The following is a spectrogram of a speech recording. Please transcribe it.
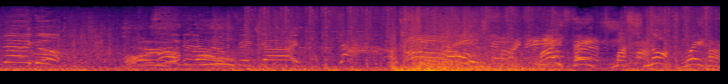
snag him! Rub it out big guy! Oh, My faith must not waver!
